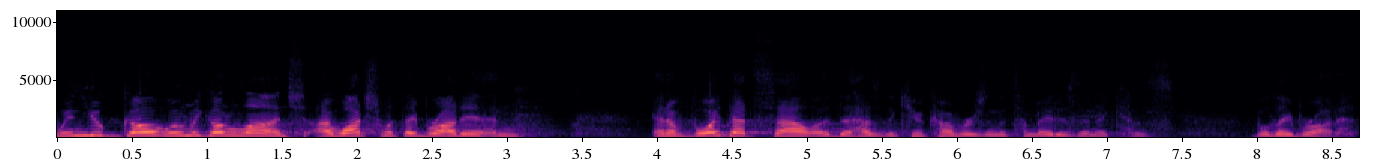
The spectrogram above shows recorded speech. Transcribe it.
when you go when we go to lunch, I watch what they brought in and avoid that salad that has the cucumbers and the tomatoes in it because well they brought it.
